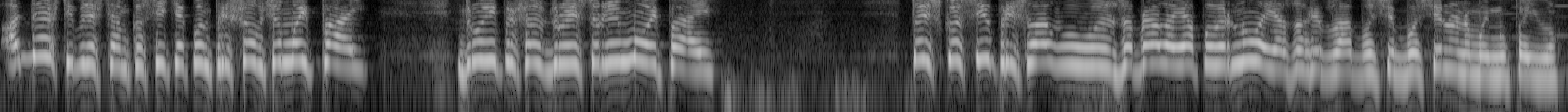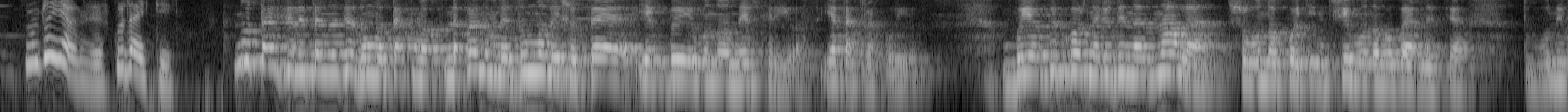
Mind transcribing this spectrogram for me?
А де ж ти будеш там косити, як він прийшов, це мій пай. Другий прийшов з другої сторони, мій пай. Той скосив, прийшла, забрала, я повернула, я загребла, бо, сіно на моєму паю. Ну то як же ж, куди йти? Ну так взяли та не думали, так напевно вони думали, що це якби воно не всерйоз. Я так рахую. Бо якби кожна людина знала, що воно потім чим воно обернеться, то вони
